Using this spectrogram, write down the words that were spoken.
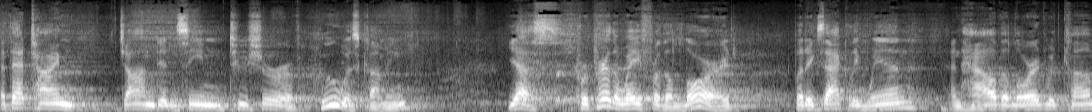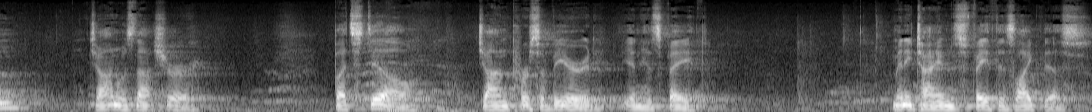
At that time, John didn't seem too sure of who was coming. Yes, prepare the way for the Lord, but exactly when and how the Lord would come, John was not sure. But still, John persevered in his faith. Many times, faith is like this.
